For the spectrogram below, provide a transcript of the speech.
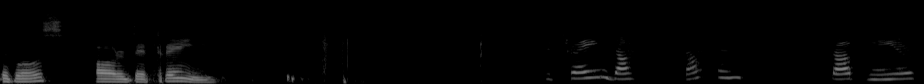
The bus or the train. The train does, doesn't stop near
